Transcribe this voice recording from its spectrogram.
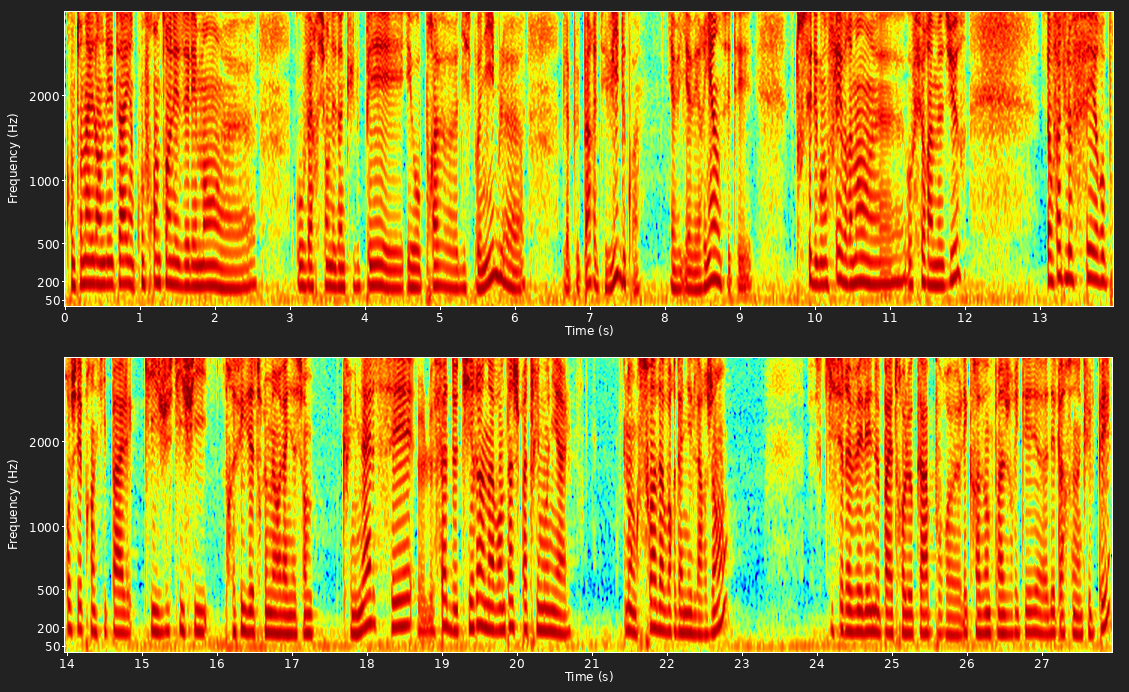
quand on allait dans le détail en confrontant les éléments euh, aux versions des inculpés et, aux preuves disponibles, la plupart étaient vides quoi. Il y avait, avait rien. C'était tout s'est dégonflé vraiment au fur et à mesure. En fait, le fait reproché principal qui justifie trafic d'êtres humains organisation criminelle, c'est le fait de tirer un avantage patrimonial. Donc, soit d'avoir gagné de l'argent, ce qui s'est révélé ne pas être le cas pour euh, l'écrasante majorité euh, des personnes inculpées.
